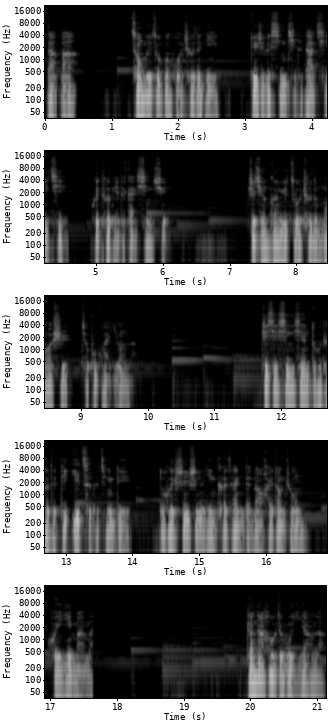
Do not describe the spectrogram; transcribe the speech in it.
大巴，从未坐过火车的你，对这个新奇的大机器会特别的感兴趣。之前关于坐车的模式就不管用了。这些新鲜独特的第一次的经历，都会深深的印刻在你的脑海当中，回忆满满。长大后就不一样了，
